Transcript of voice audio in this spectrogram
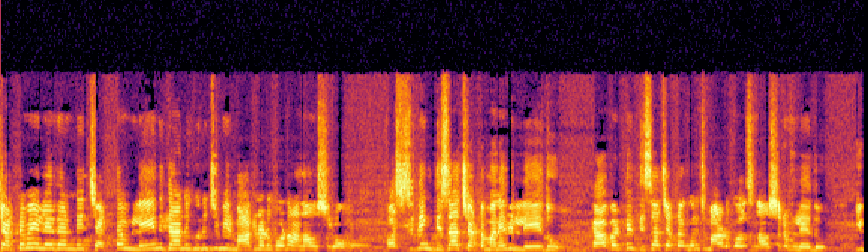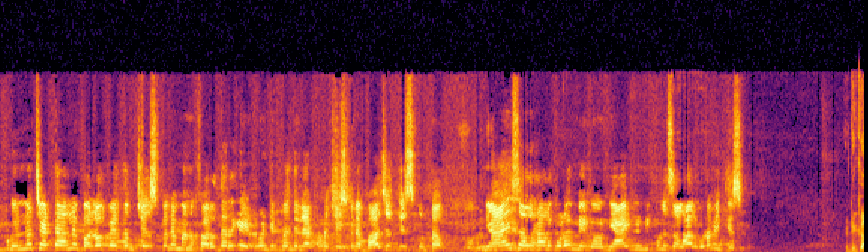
చట్టమే లేదండి. చట్టం లేని దాని గురించి మీరు మాట్లాడుకోవడం అనవసరం. ఫస్ట్ థింగ్ దిశ చట్టం అనేది లేదు. కాబట్టి దిశ చట్టం గురించి మాట్లాడుకోవాల్సిన అవసరం లేదు. ఇప్పుడున్న చట్టాలని బలోపేతం చేసుకుని మనం ఫర్దర్గా ఎటువంటి ఇబ్బంది లేకుండా చూసుకునే బాధ్యత తీసుకుంటాం. న్యాయ సలహాలు కూడా మేము న్యాయ నిపుణుల సలహాలు కూడా మేము తీసుకుంటాం. ఇక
